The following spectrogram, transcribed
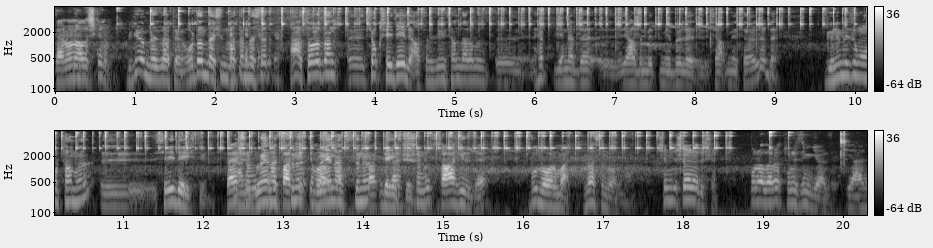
Ben ona alışkınım. Biliyorum ben zaten. Oradan da şimdi vatandaşlar ha sonradan e, çok şey değil. Aslında bizim insanlarımız e, hep genelde e, yardım etmeyi böyle şey yapmayı severler de günümüzün ortamı e, şeyi değiştirdi. Ben yani şunu, güven şunu fark açısını, ettim güven abi. bak. açısını Bak, ben değiştirdi. şunu sahilde bu normal. Nasıl normal? Şimdi şöyle düşün. Buralara turizm geldi. Yani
